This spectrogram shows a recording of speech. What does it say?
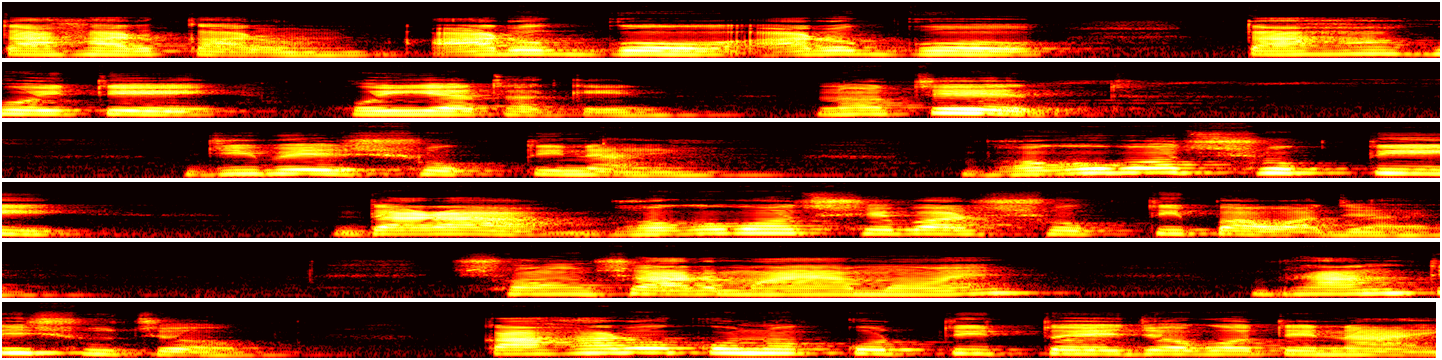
তাহার কারণ। আরোগ্য আরোগ্য তাহা হইতে হইয়া থাকে। নচেত জীবের শক্তি নাই। ভগবত শক্তি দ্বারা ভগবত সেবার শক্তি পাওয়া যায়। সংসার মায়াময় ভ্রান্তি সূচক কাহারও কোনো কর্তৃত্ব এ জগতে নাই।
